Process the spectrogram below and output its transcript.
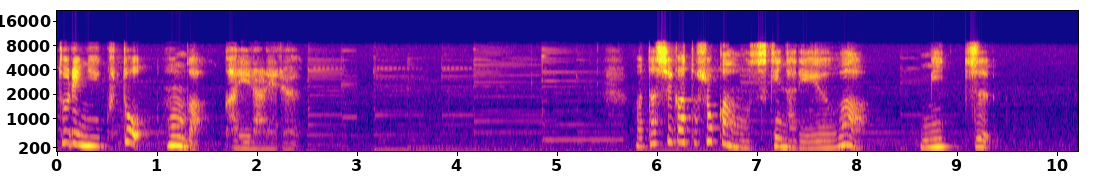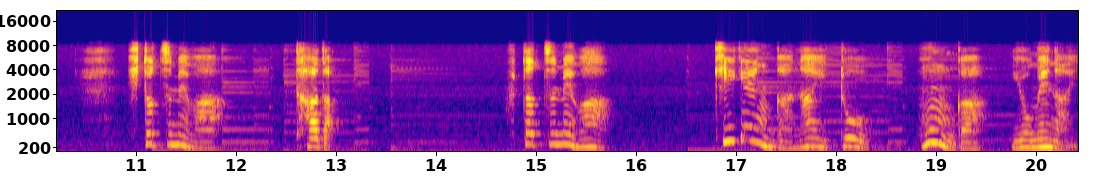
取りに行くと本が借りられる私が図書館を好きな理由は3つ1つ目はただ。2つ目は期限がないと本が読めない。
